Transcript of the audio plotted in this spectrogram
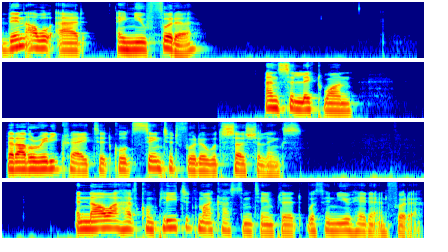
Then I will add a new footer and select one that I've already created called centered footer with social links. And now I have completed my custom template with a new header and footer.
